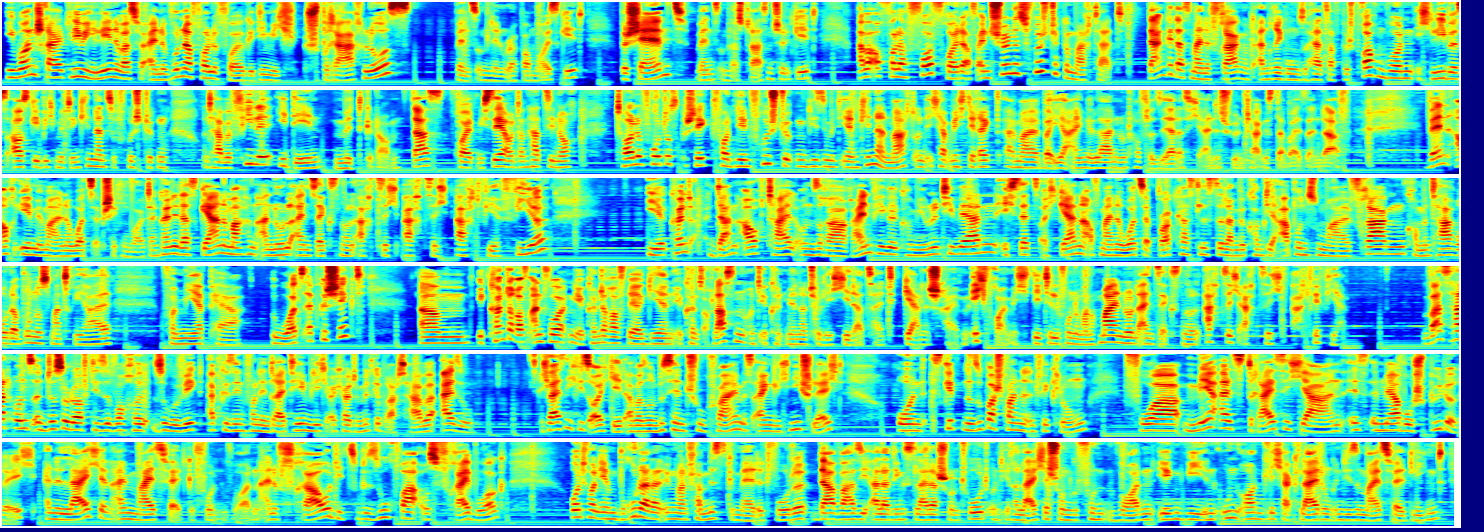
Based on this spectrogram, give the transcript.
Yvonne schreibt, liebe Helene, was für eine wundervolle Folge, die mich sprachlos wenn es um den Rapper Mois geht, beschämt, wenn es um das Straßenschild geht, aber auch voller Vorfreude auf ein schönes Frühstück gemacht hat. Danke, dass meine Fragen und Anregungen so herzhaft besprochen wurden. Ich liebe es, ausgiebig mit den Kindern zu frühstücken und habe viele Ideen mitgenommen. Das freut mich sehr. Und dann hat sie noch tolle Fotos geschickt von den Frühstücken, die sie mit ihren Kindern macht. Und ich habe mich direkt einmal bei ihr eingeladen und hoffe sehr, dass ich eines schönen Tages dabei sein darf. Wenn auch ihr mir mal eine WhatsApp schicken wollt, dann könnt ihr das gerne machen an 016080 80 844. Ihr könnt dann auch Teil unserer Rheinpegel-Community werden. Ich setze euch gerne auf meine WhatsApp-Broadcast-Liste, dann bekommt ihr ab und zu mal Fragen, Kommentare oder Bonusmaterial von mir per WhatsApp geschickt. Ähm, ihr könnt darauf antworten, ihr könnt darauf reagieren, ihr könnt es auch lassen und ihr könnt mir natürlich jederzeit gerne schreiben. Ich freue mich. Die Telefonnummer nochmal 0160 80 80 844. Was hat uns in Düsseldorf diese Woche so bewegt, abgesehen von den drei Themen, die ich euch heute mitgebracht habe? Also, ich weiß nicht, wie es euch geht, aber so ein bisschen True Crime ist eigentlich nie schlecht. Und es gibt eine super spannende Entwicklung. Vor mehr als 30 Jahren ist in Meerbusch-Büderich eine Leiche in einem Maisfeld gefunden worden. Eine Frau, die zu Besuch war aus Freiburg und von ihrem Bruder dann irgendwann vermisst gemeldet wurde. Da war sie allerdings leider schon tot und ihre Leiche schon gefunden worden, irgendwie in unordentlicher Kleidung in diesem Maisfeld liegend.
